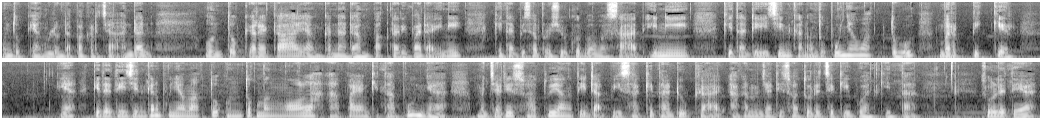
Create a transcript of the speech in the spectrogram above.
untuk yang belum dapat pekerjaan dan untuk mereka yang kena dampak daripada ini kita bisa bersyukur bahwa saat ini kita diizinkan untuk punya waktu berpikir ya. Kita diizinkan punya waktu untuk mengolah apa yang kita punya menjadi sesuatu yang tidak bisa kita duga akan menjadi suatu rezeki buat kita. Sulit ya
